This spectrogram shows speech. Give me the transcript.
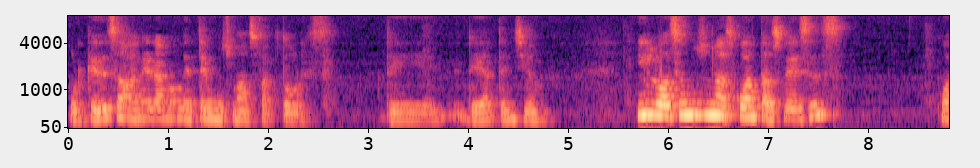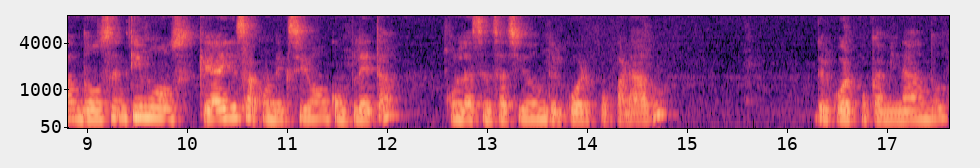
porque de esa manera no metemos más factores de, de atención. Y lo hacemos unas cuantas veces, cuando sentimos que hay esa conexión completa con la sensación del cuerpo parado, del cuerpo caminando,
